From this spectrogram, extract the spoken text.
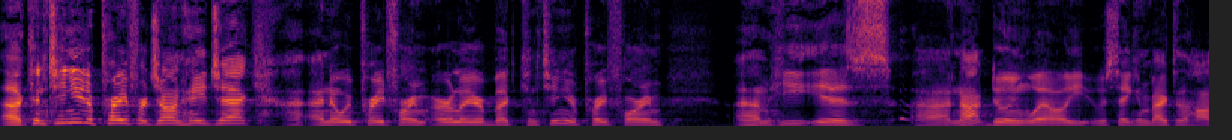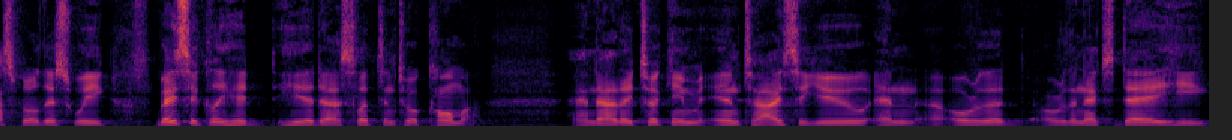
uh, continue to pray for John Hayjack. I, I know we prayed for him earlier, but continue to pray for him. Um, he is uh, not doing well. He was taken back to the hospital this week. Basically, he had, he had uh, slipped into a coma, and uh, they took him into ICU. And uh, over the over the next day, he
